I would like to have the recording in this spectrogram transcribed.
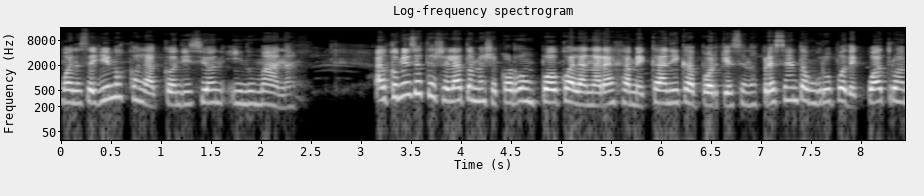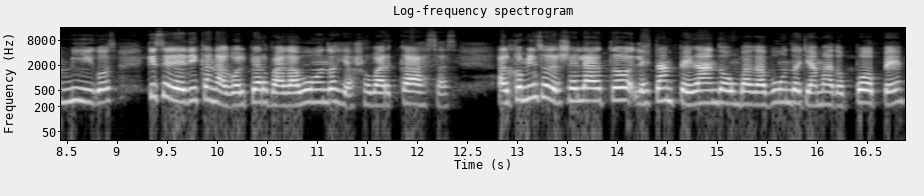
Bueno, seguimos con la condición inhumana. Al comienzo este relato me recordó un poco a la naranja mecánica porque se nos presenta un grupo de cuatro amigos que se dedican a golpear vagabundos y a robar casas. Al comienzo del relato le están pegando a un vagabundo llamado Pope.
